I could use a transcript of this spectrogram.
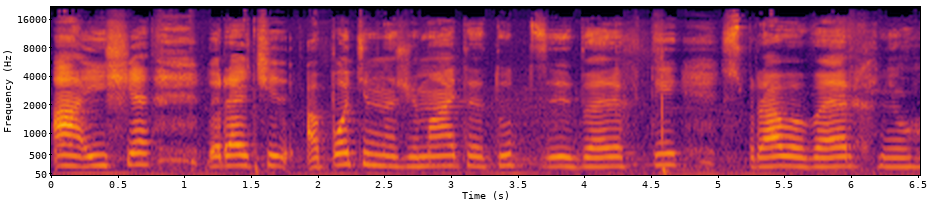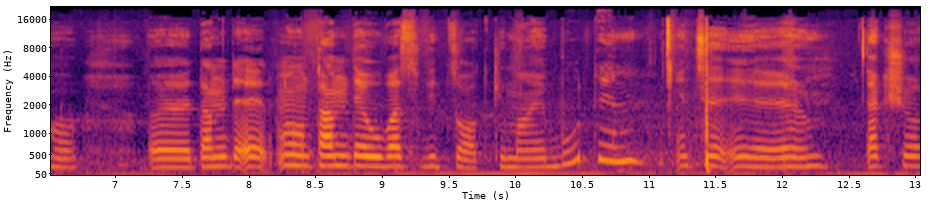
А, і ще, до речі, а потім нажимаєте тут зберегти берегти справа верхнього. е, Там де, ну, там, де у вас відсотки має бути. Це, е, так що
